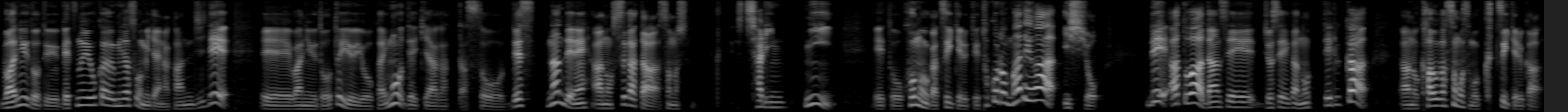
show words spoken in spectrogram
和乳道という別の妖怪を生み出そうみたいな感じで、えー、和乳道という妖怪も出来上がったそうです。なんでねあの姿その車輪に、えーと、炎がついてるっていうところまでは一緒。であとは男性女性が乗ってるかあの顔がそもそもくっついてるか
